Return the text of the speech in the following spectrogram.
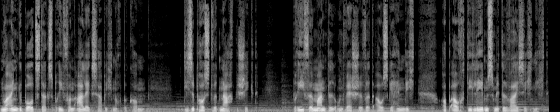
Nur einen Geburtstagsbrief von Alex habe ich noch bekommen. Diese Post wird nachgeschickt. Briefe, Mantel und Wäsche wird ausgehändigt. Ob auch die Lebensmittel, weiß ich nicht.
